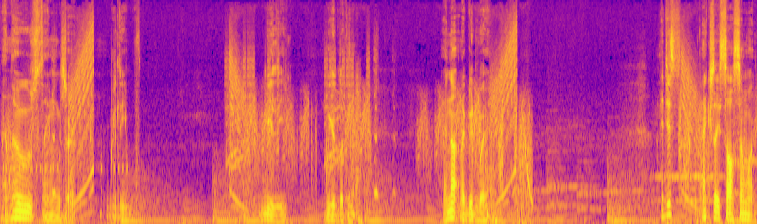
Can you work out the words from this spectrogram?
And those things are really, really weird looking. And not in a good way. I just actually saw someone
